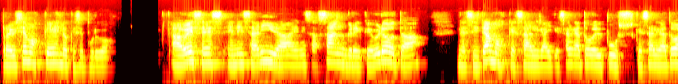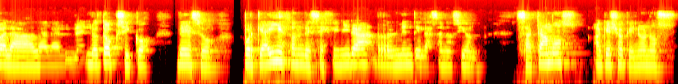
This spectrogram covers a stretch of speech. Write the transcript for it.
revisemos qué es lo que se purgó. A veces en esa herida, en esa sangre que brota, necesitamos que salga y que salga todo el pus, que salga todo lo tóxico de eso, porque ahí es donde se genera realmente la sanación. Sacamos aquello que no nos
